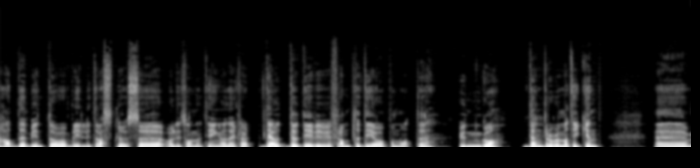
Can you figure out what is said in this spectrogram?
hadde begynt å bli litt rastløse og litt sånne ting. Og det er klart, det er jo det, er jo det vi vil fram til, det å på en måte unngå den mm. problematikken. Uh,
